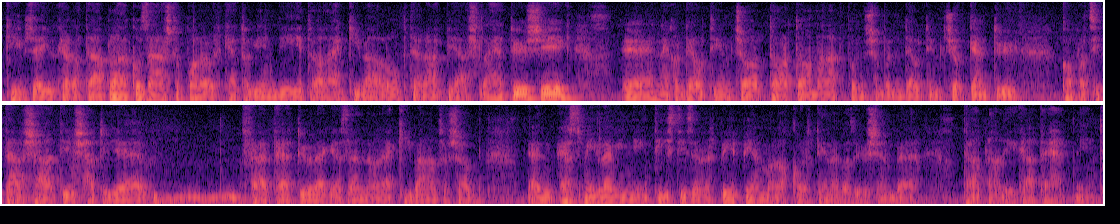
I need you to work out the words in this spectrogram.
képzeljük el a táplálkozást, a paleolit ketogén diéta a legkiválóbb terápiás lehetőség, ennek a deutén tartalmát, pontosabban a deutén csökkentő kapacitását, és hát ugye feltehetőleg ez lenne a legkívánatosabb ezt még levinnénk 10-15 ppm-mel, akkor tényleg az ősember táplálékát ehetnénk.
